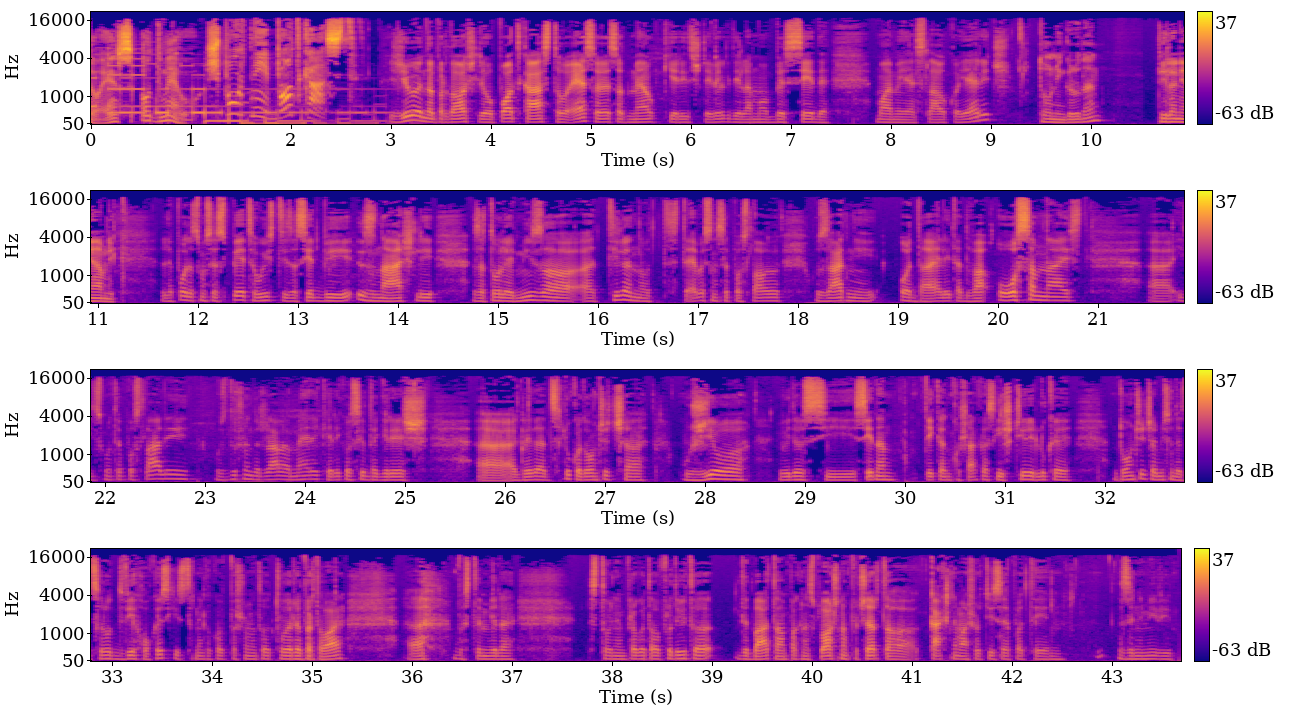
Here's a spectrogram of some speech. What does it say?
SOS odmev. Športni podcast. Živijo in dobrodošli v podkastu SOS odmev, kjer iz številk delamo besede. Moje ime je Slavko Jerič. Toni Gruden. Tilan Jamnik. Lepo, da smo se spet v isti zasedbi znašli za tole mizo. Tilan, od tebe sem se poslovil v zadnji oddaji leta 2018 in smo te poslali v Združene države Amerike. Rekel si, da greš gledati Luko Dončiča v živo. Videl si sedem tekem košarkarskih, štiri luke Dončiča, mislim, da celo dve hokejski, strani kako je prišlo na to tvoj repertoar. Uh, boste imeli s Tonijem prav gotovo plodovito debato, ampak na splošno počrto, kakšne imaš vtise po tem zanimivi,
